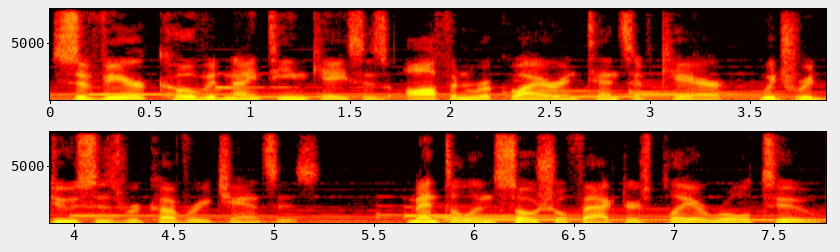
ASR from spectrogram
Severe COVID-19 cases often require intensive care, which reduces recovery chances. Mental and social factors play a role too.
